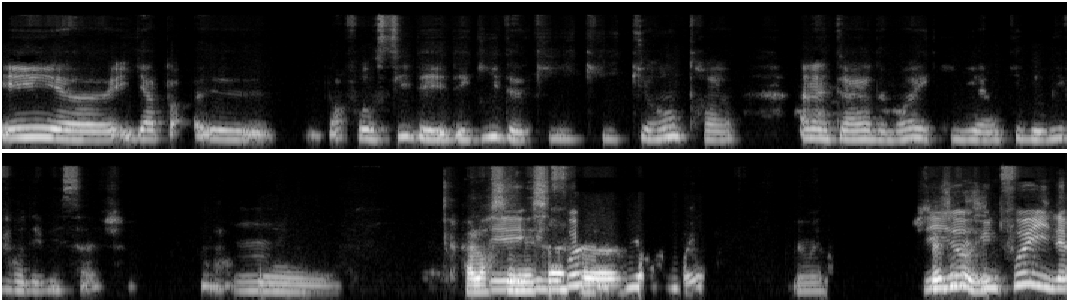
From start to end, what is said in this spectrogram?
Et euh, il y a euh, parfois aussi des, guides qui, qui, rentrent à l'intérieur de moi et qui, euh, qui délivrent des messages. Mmh. Alors, ces messages. Une fois, il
